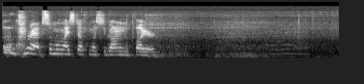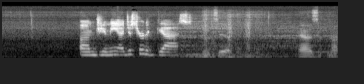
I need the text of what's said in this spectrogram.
Oh crap! Some of my stuff must have gone in the fire. Um, Jimmy, I just heard a ghast. Me too. That was my,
